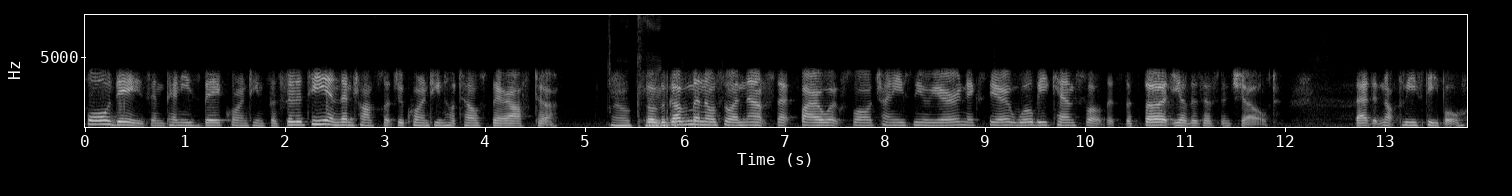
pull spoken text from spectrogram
four days in Penny's Bay quarantine facility and then transfer to quarantine hotels thereafter. Okay. So the government also announced that fireworks for Chinese New Year next year will be cancelled. That's the third year this has been shelved. That did not please people.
